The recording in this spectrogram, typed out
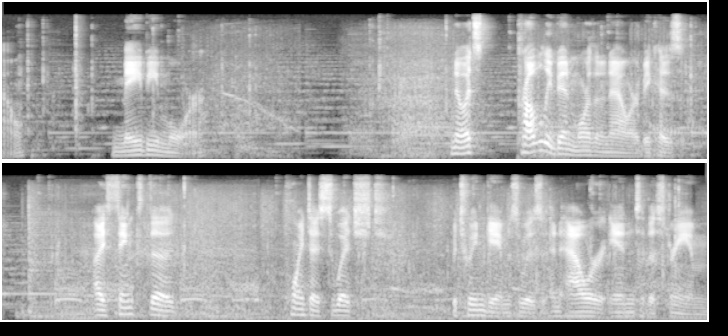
now. Maybe more. No, it's probably been more than an hour because I think the point I switched between games was an hour into the stream.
